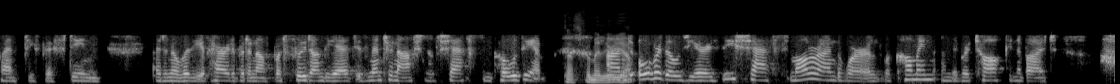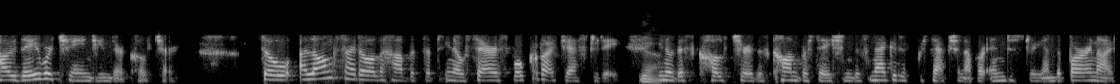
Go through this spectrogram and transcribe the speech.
2015, I don't know whether you've heard of it or not, but Food on the Edge is an international chef symposium. That's familiar, And yeah. over those years, these chefs from all around the world were coming and they were talking about how they were changing their culture. So alongside all the habits that you know Sarah spoke about yesterday, yeah. you know this culture, this conversation, this negative perception of our industry and the burnout,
